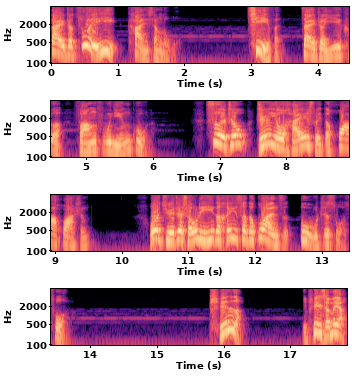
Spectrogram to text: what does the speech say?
带着醉意看向了我。气氛在这一刻仿佛凝固了，四周只有海水的哗哗声。我举着手里一个黑色的罐子，不知所措了。拼了！你拼什么呀？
